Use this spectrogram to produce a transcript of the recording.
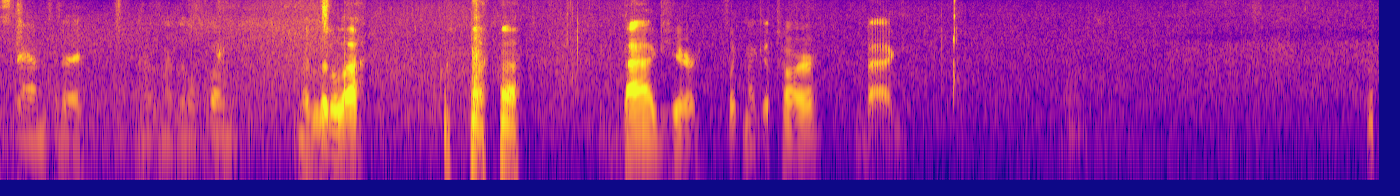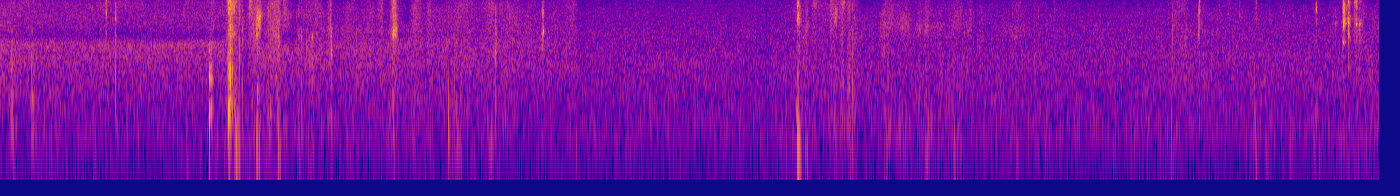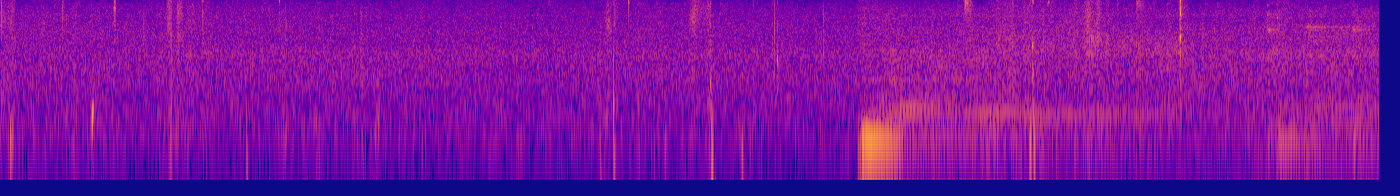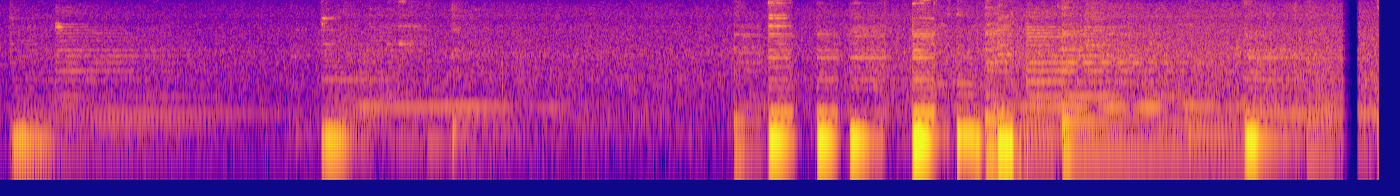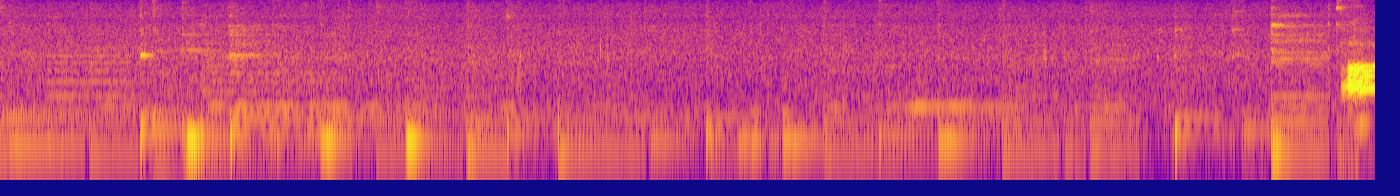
stand today. I have my little phone, my little uh, bag here. It's like my guitar bag. Hare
